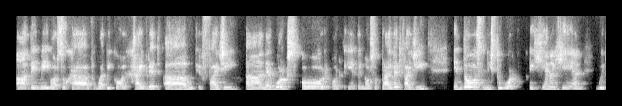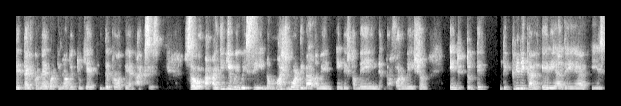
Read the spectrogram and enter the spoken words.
uh, they may also have what we call hybrid um, 5G uh, networks or, or and also private 5G. And those needs to work hand in hand with the telco network in order to get the broadband access. So I think we will see you know, much more development in this domain of automation. And the, the critical area there is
